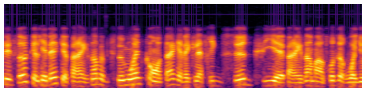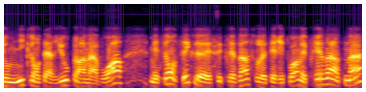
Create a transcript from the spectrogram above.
c'est sûr que le Québec a, par exemple, un petit peu moins de contact avec l'Afrique du Sud, puis, par exemple, entre autres, le Royaume-Uni, que l'Ontario peut en avoir. Mais sais, on sait que c'est présent sur le territoire. Mais présentement,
